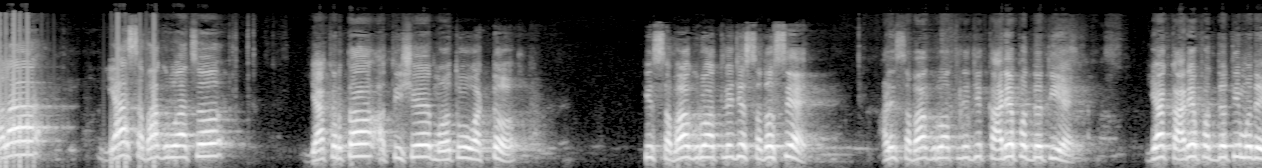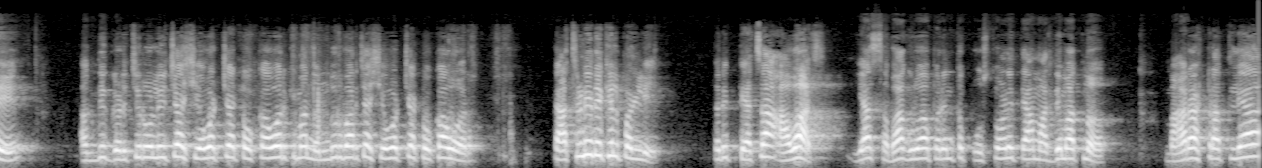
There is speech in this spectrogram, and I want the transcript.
मला या सभागृहाचं याकरता अतिशय महत्त्व वाटतं की सभागृहातले जे सदस्य आहेत आणि सभागृहातली जी कार्यपद्धती आहे या कार्यपद्धतीमध्ये अगदी गडचिरोलीच्या शेवटच्या टोकावर किंवा नंदुरबारच्या शेवटच्या टोकावर टाचणी देखील पडली. तरी त्याचा आवाज या सभागृहापर्यंत पोहोचतो आणि त्या माध्यमातनं महाराष्ट्रातल्या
